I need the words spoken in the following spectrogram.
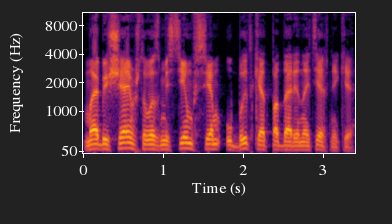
Мы обещаем, что возместим всем убытки от подаренной техники.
